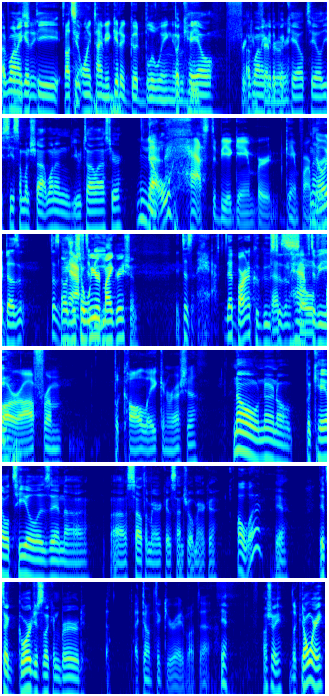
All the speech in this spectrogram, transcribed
I'd want to get the sweet. That's the only time you get a good blue wing. it would be Bacale. freaking I'd want to get a February. Bacale teal. You see someone shot one in Utah last year? That No. has to be a game bird, game farm. No, bird. it doesn't. It doesn't No, it's have just a to weird be. migration. It doesn't have to. That barnacle goose That's doesn't have so to be. far off from Baikal Lake in Russia. No, no, no. Bacale teal is in uh, uh, South America, Central America. Oh, what? Yeah. It's a gorgeous looking bird. I don't think you're right about that. Yeah. I'll show you. Look Don't at- worry.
